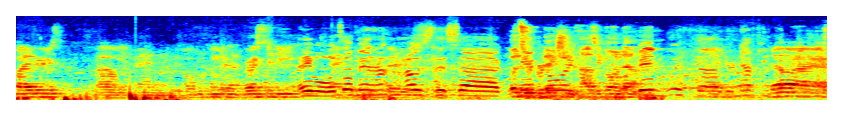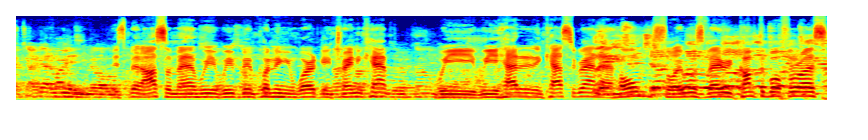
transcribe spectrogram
fighters um, and overcoming adversity. Hey, well, what's up, man? How, how's this uh, What's your camp prediction? going? How's it going down? Been with uh, your nephew. No, I, in these two I gotta fights. win, you know. It's been awesome, man. We we've been putting in work in training camp. We we had it in Casa Grande at home, so it was very comfortable for us.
